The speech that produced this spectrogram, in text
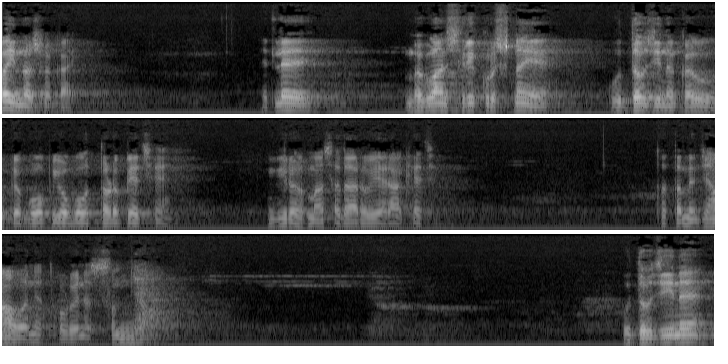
કહી ન શકાય. એટલે ભગવાન શ્રી કૃષ્ણએ ઉદ્ધવજીને કહ્યું કે ગોપીઓ બહુ તડપે છે, વિરહમાં સદા રોયે રાખે છે. તો તમે જાઓ અને થોડું એને સમજાવો. ઉદ્ધવજીને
